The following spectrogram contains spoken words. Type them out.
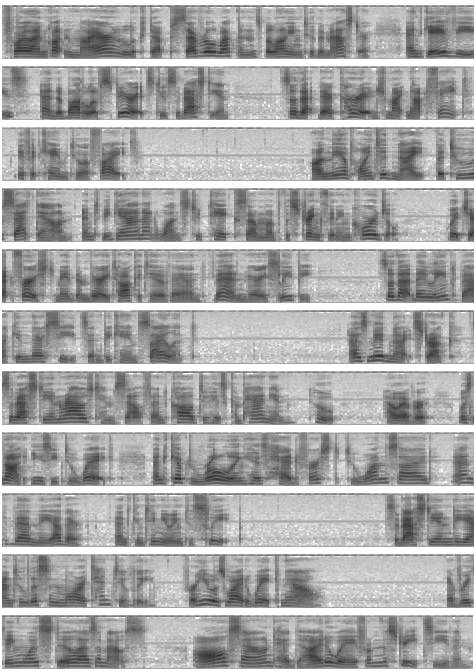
Fräulein Rottenmeier looked up several weapons belonging to the master, and gave these and a bottle of spirits to Sebastian, so that their courage might not faint if it came to a fight. On the appointed night the two sat down and began at once to take some of the strengthening cordial, which at first made them very talkative and then very sleepy, so that they leant back in their seats and became silent. As midnight struck, Sebastian roused himself and called to his companion, who, however, was not easy to wake, and kept rolling his head first to one side and then the other, and continuing to sleep. Sebastian began to listen more attentively, for he was wide awake now. Everything was still as a mouse; all sound had died away from the streets even.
